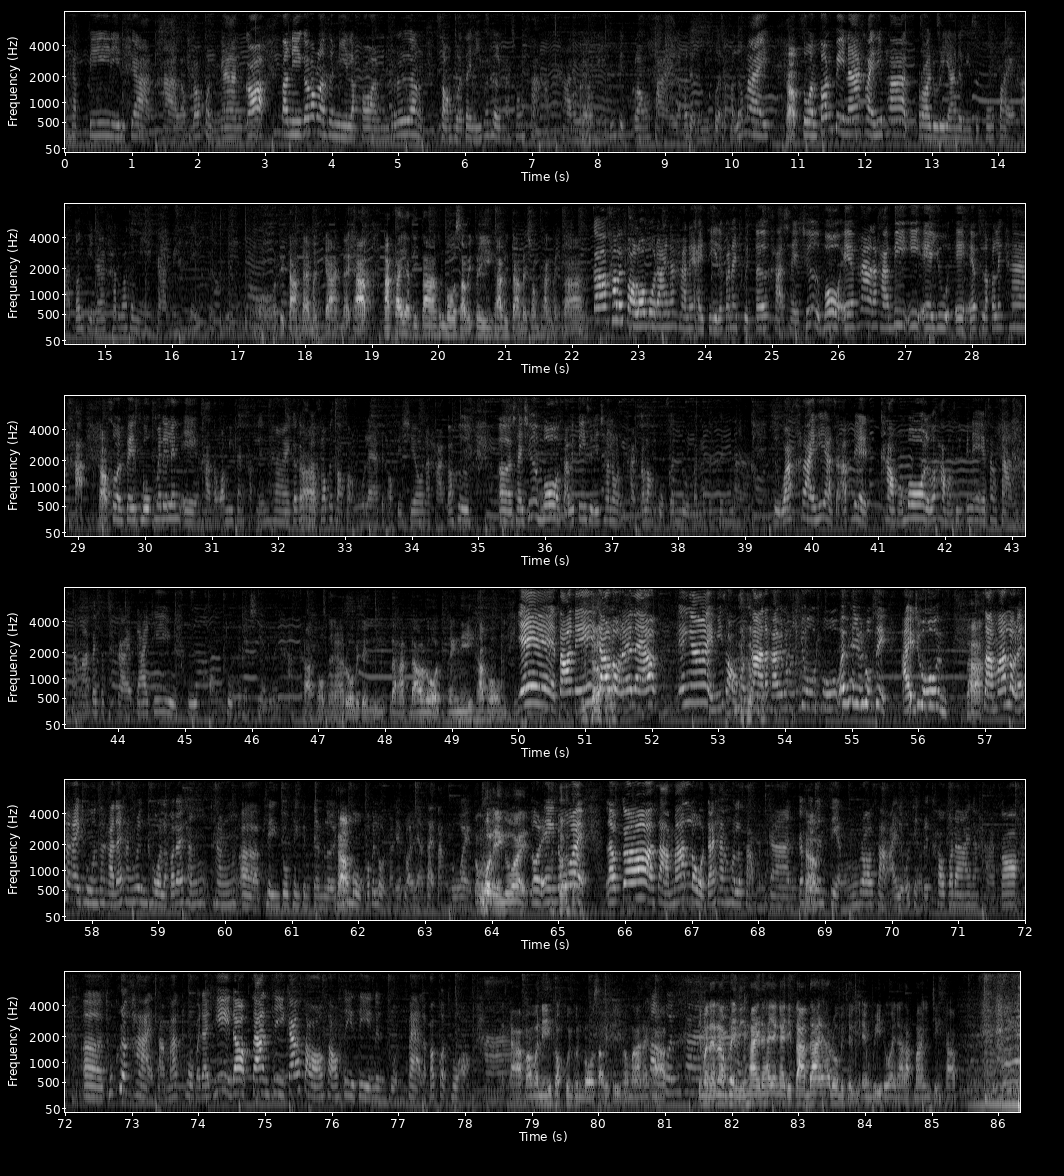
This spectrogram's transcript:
happy ดี ทุกอย่างค่ะ แล้วก็ผลงานก็ตอนนี้ก็กำลังจะมีละครเรื่องสองหัวใจนี้เพื่อเธอทางช่องสามค่ะเร็วๆนี้เพิ่งปิดกล้องไป แล้วก็เดี๋ยวจะมีเปิดละครเรื่องใหม่ ครับ ส่วนต้นปีหน้าใครที่พลาดรอยดุริยางค์ the musical ไปค่ะ ต้นปีหน้าคาดว่าจะมีการ music เกิดขึ้นโอ้ติดตามได้เหมือนกันนะครับ หากใครอยากติดตามคุณโบว์ สาวิตรีครับ ติดตามได้ช่องทางไหนบ้าง ก็เข้าไป follow โบได้นะคะ ใน IG แล้วก็ใน Twitter ค่ะ ใช้ชื่อโบว์ F5 นะคะ B E A U A F แล้วก็เลข5ค่ะ ครับ ส่วน Facebook ไม่ได้เล่นเองค่ะ แต่ว่ามีแฟนคลับเล่นให้ ก็จะคครัอบยเข้าไปสอดส่องดูแลเป็น Official นะคะ ก็คือเออใช้ชื่อโบสาวิตรีสุทธิชานนท์ค่ะ ก็ลอง Google ดูก็น่าจะขึ้นมา หรือว่าใครที่อยากจะอัปเดตข่าวของโบ หรือว่าข่าวของศิลปิน AF ต่างๆนะคะ สามารถไป subscribe ได้ที่ YouTube ของ True f i n a n c i a ด้วยค่ะ ครับผมนะฮะรวมไปถึงรหัสดาวน์โหลดเพลงนี้ครับผม เย้ ตอนนี้ดาวน์โหลดได้แล้ว ง่ายๆ มี2หนทางนะคะเป็นทั้ง YouTube เอ้ยไม่ใช่ YouTube สิ iTunes อะสามารถโหลดได้ทั้ง iTunes นะคะ ได้ทั้งริงโทนแล้วก็ได้ทั้งทั้งเอ่อเพลงตัวเพลงเต็มๆเลยครับ ที่โบก็ไปโหลดมาเรียบร้อยแล้วจ่ายตังค์ด้วย ต้องโหลดเองด้วย โหลดเองด้วย แล้วก็สามารถโหลดได้ทางโทรศัพท์เหมือนกัน ก็คืคอรับเป็นเสียงรอสายหรือว่าเสียงเรียกเข้าก็ได้นะคะ ก็เอ่อทุกเครือข่ายสามารถโทรไปได้ที่ดอกจัน 4 9 2 2 4 4 1 0 8 แล้วก็กดโทรออกค่ะครับมาวันนี้ขอบคุณคุณโบสาวิตรีมากๆนะขคอบรับ คุณค่ะ ที่มาแนะนำเพลงนี้ให้นะฮะยังไงติดตามได้นะครับรวมไปถึง MV ด้วยน่ารักมากจริงๆครับให้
